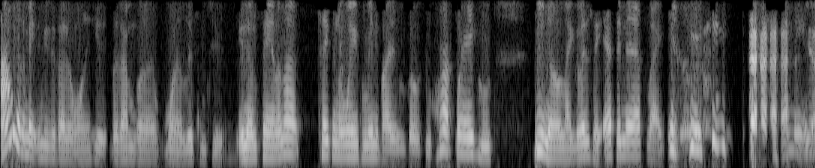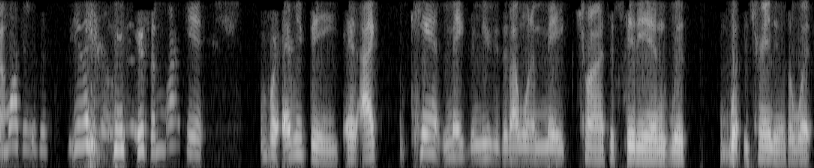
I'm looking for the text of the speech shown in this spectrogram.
I'm gonna make the music I don't want to hear, but I'm gonna want to listen to. You know what I'm saying? I'm not taking away from anybody who goes through heartbreak, who, you know, like they say, F and F, like. I mean, it's a market. It's a, you know, it's a market for everything, and I can't make the music that I want to make trying to fit in with what the trend is or what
